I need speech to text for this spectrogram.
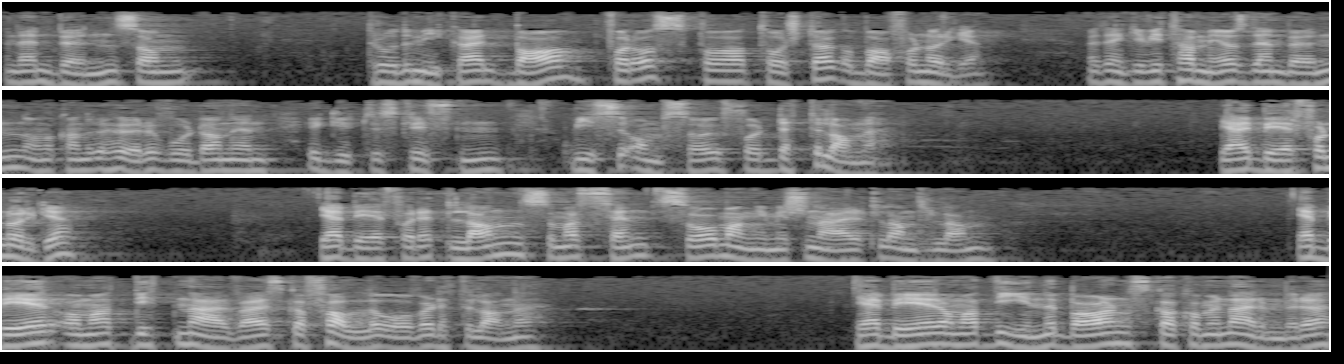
men den bønnen som broder Mikael ba for oss på torsdag, og ba for Norge. Jeg tenker Vi tar med oss den bønnen, og nå kan dere høre hvordan en egyptisk kristen viser omsorg for dette landet. Jeg ber for Norge. Jeg ber for et land som har sendt så mange misjonærer til andre land. Jeg ber om at ditt nærvær skal falle over dette landet. Jeg ber om at dine barn skal komme nærmere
